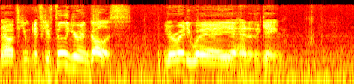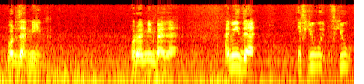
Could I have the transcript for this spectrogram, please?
Now, if you if you feel you're in Gullus, you're already way ahead of the game. What does that mean? What do I mean by that? I mean that if you if you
